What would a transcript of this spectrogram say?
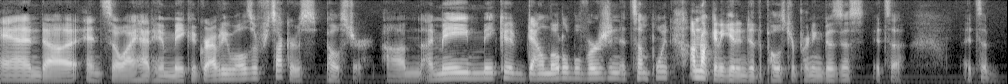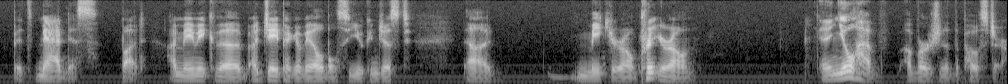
and uh, and so I had him make a Gravity Wells for Suckers poster. Um, I may make a downloadable version at some point. I'm not going to get into the poster printing business. It's a it's a it's madness. But I may make the a JPEG available so you can just uh, make your own, print your own, and you'll have a version of the poster.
